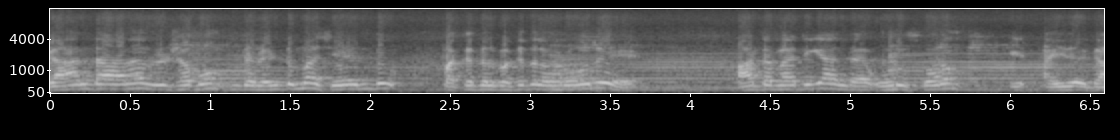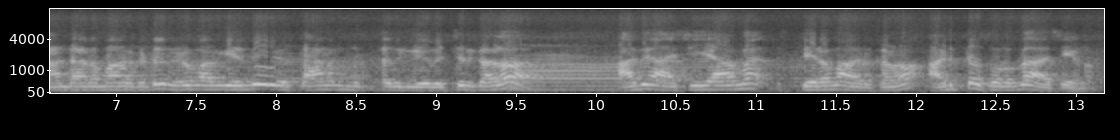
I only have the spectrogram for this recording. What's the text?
காந்தானம் ரிஷபம் இந்த ரெண்டுமா சேர்ந்து பக்கத்துல பக்கத்துல வரும்போது ஆட்டோமேட்டிக்கா அந்த ஒரு ஸ்வரம் இது காந்தாரமா இருக்கட்டும் ரிஷமாக எது ஸ்தானம் அதுக்கு வச்சிருக்காளோ அது அசையாம ஸ்திரமா இருக்கணும். அடுத்த சுரம் தான் அசையணும்.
